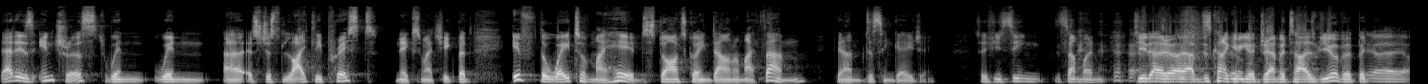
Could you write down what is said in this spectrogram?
That is interest when when uh, it's just lightly pressed next to my cheek. But if the weight of my head starts going down on my thumb, then I'm disengaging. So if you're seeing someone, do you know, I'm just kind of giving you a dramatized view of it, but Yeah, yeah.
